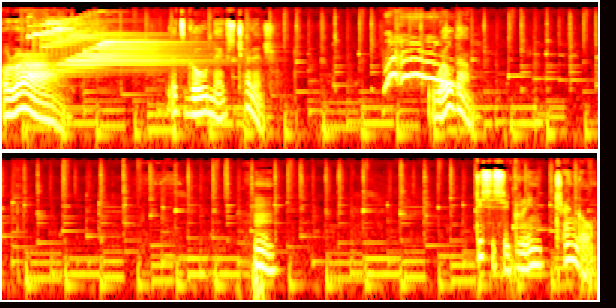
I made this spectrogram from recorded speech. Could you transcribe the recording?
Alright. Let's go next challenge. Well done. Hmm. This is a green triangle.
